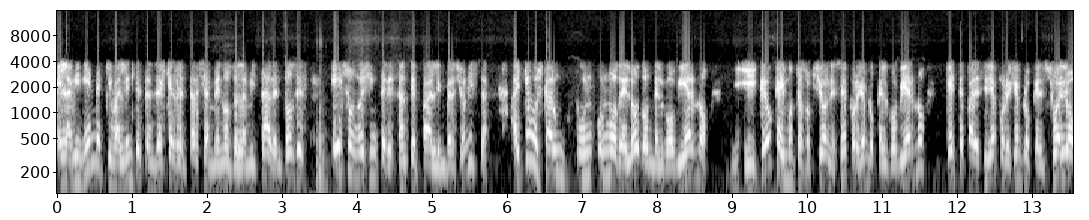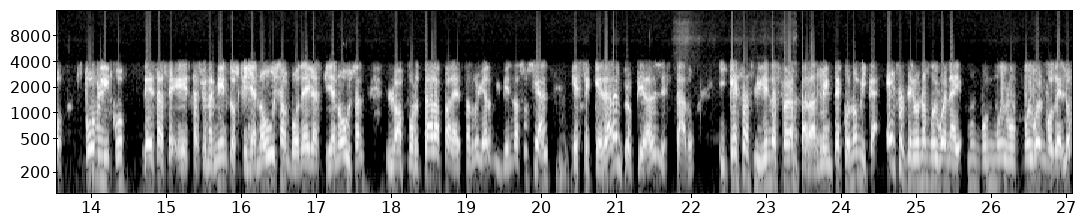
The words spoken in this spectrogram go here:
En la vivienda equivalente tendría que rentarse a menos de la mitad. Entonces, eso no es interesante para el inversionista. Hay que buscar un, modelo donde el gobierno, y, creo que hay muchas opciones, ¿eh? por ejemplo, que el gobierno, ¿qué te parecería, por ejemplo, que el suelo público de esos eh, estacionamientos que ya no usan, bodegas que ya no usan, lo aportara para desarrollar vivienda social, que se quedara en propiedad del Estado y que esas viviendas fueran para renta económica. Esa sería una muy buena, un muy, muy buen modelo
